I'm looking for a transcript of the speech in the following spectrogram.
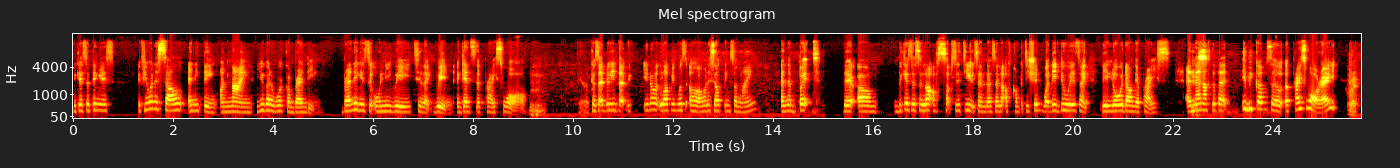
Because the thing is if you want to sell anything online you got to work on branding. Branding is the only way to like win against the price war. Mhm. because i believe that we, you know a lot of people say, oh i want to sell things online and then but there um because there's a lot of substitutes and there's a lot of competition what they do is like they lower down their price and Yes. then after that it becomes a, a price war right Correct.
